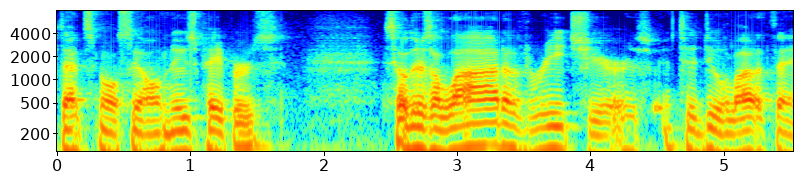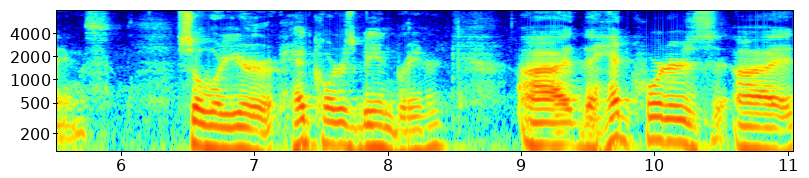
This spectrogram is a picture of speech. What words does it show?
That's mostly all newspapers. So there's a lot of reach here to do a lot of things. So will your headquarters be in Brainerd? Uh, the headquarters uh,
